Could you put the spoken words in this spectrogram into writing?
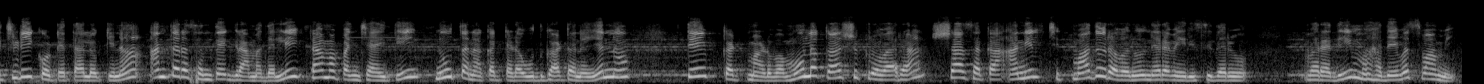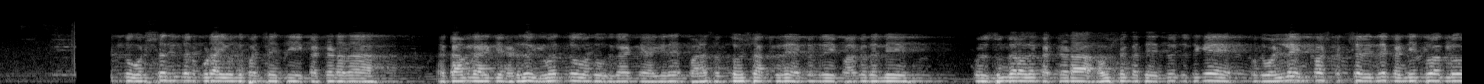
H ಕೋಟೆ ತಾಲೂಕಿನ ಅಂತರಸಂತೆ ಗ್ರಾಮದಲ್ಲಿ ಗ್ರಾಮ ಪಂಚಾಯಿತಿ ನೂತನ ಕಟ್ಟಡ ಉದ್ಘಾಟನೆಯನ್ನು ಟೇಪ್ ಕಟ್ ಮಾಡುವ ಮೂಲಕ ಶುಕ್ರವಾರ ಶಾಸಕ ಅನಿಲ್ ಚಿಕ್ಮಾದೂರ್ ಅವರು ನೆರವೇರಿಸಿದರು. ವರದಿ ಮಹದೇವಸ್ವಾಮಿ. ವರ್ಷದಿಂದಲೂ ಕೂಡ ಈ ಒಂದು ಪಂಚಾಯತಿ ಕಟ್ಟಡದ ಕಾಮಗಾರಿಕೆ ನಡೆದು ಇವತ್ತು ಒಂದು ಉದ್ಘಾಟನೆ ಆಗಿದೆ. ಬಹಳ ಸಂತೋಷ ಆಗ್ತದೆ. ಯಾಕಂದ್ರೆ ಈ ಭಾಗದಲ್ಲಿ ಒಂದು ಸುಂದರವಾದ ಕಟ್ಟಡ ಅವಶ್ಯಕತೆ ಇತ್ತು. ಜೊತೆಗೆ ಒಂದು ಒಳ್ಳೆ ಇನ್ಫ್ರಾಸ್ಟ್ರಕ್ಚರ್ ಇದ್ರೆ ಖಂಡಿತವಾಗ್ಲೂ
